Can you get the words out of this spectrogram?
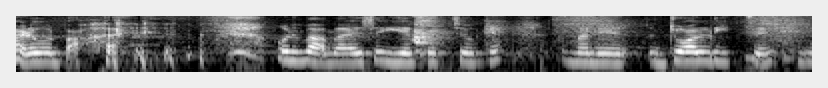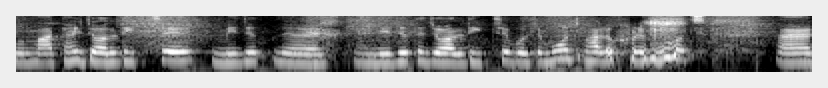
আর ওর বাবা ওর বাবা এসে ইয়ে করছে ওকে মানে জল দিচ্ছে ওর মাথায় জল দিচ্ছে মেঝে মেঝেতে জল দিচ্ছে বলছে মোচ ভালো করে মোচ। আর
